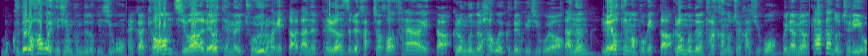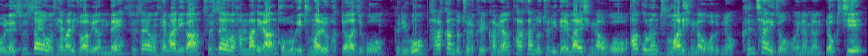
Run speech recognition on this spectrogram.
뭐 그대로 하고 계시는 분들도 계시고 그러니까 경험치와 레어템을 조율을 하겠다. 나는 밸런스를 갖춰서 사냥하겠다. 그런 분들 하고에 그대로 계시고요. 나는 레어템만 보겠다. 그런 분들은 타락한 도철 가시고 왜냐면 타락한 도철이 원래 술사여운 3마리 조합이었는데 술사여운 3마리가 술사여운 1마리랑 거북이 2마리로 바뀌어가지고 그리고 타락한 도철을 클릭하면 타락한 도철 이 4마리씩 나오고 화구는 2마리씩 나오거든요. 큰 차이죠. 왜냐면 역시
